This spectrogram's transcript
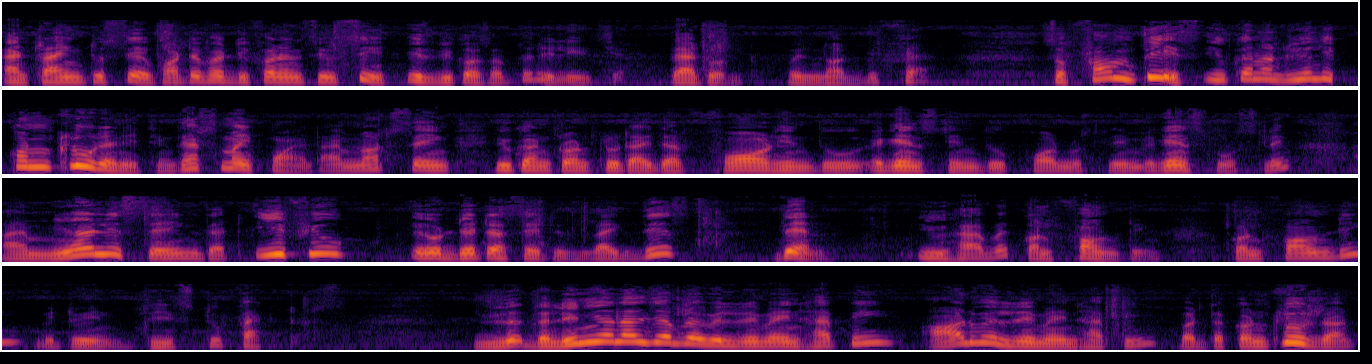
and trying to say whatever difference you see is because of the religion. That will, will not be fair. So from this, you cannot really conclude anything. That's my point. I'm not saying you can conclude either for Hindu, against Hindu, for Muslim, against Muslim. I'm merely saying that if you, your data set is like this, then you have a confounding, confounding between these two factors the linear algebra will remain happy, R will remain happy, but the conclusion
